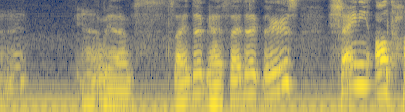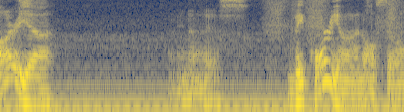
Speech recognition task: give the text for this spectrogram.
Alright. Yeah, we have side deck behind side deck. There's shiny Altaria. Very nice. Vaporeon also.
